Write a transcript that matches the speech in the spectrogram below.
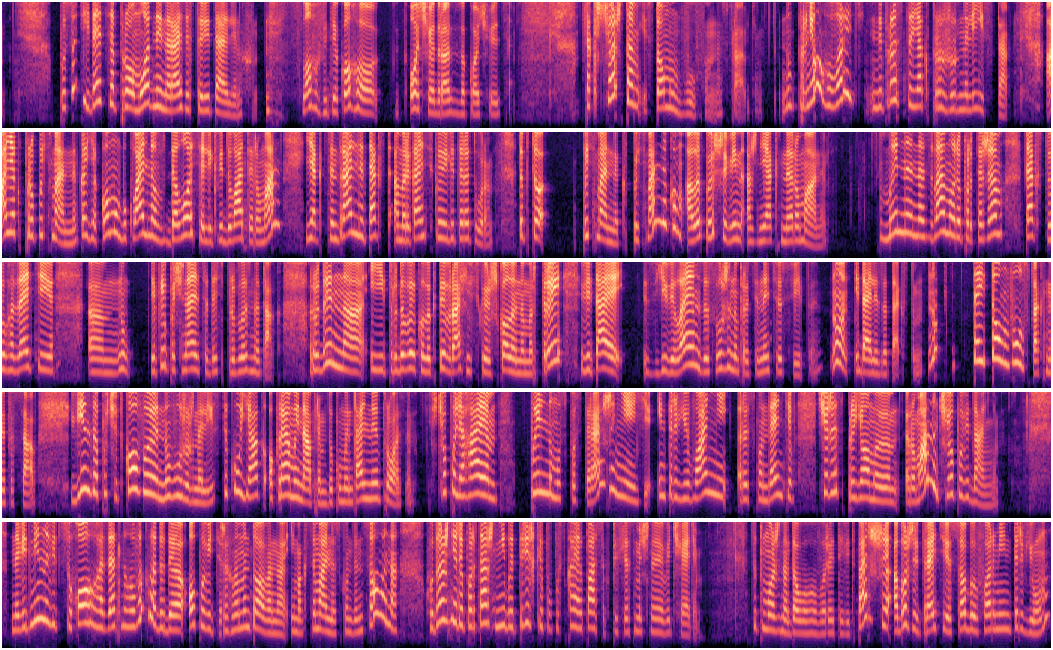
По суті, йдеться про модний наразі сторітелінг, слово від якого очі одразу закочуються. Так що ж там із Томом Вулфом насправді? Ну, Про нього говорять не просто як про журналіста, а як про письменника, якому буквально вдалося ліквідувати роман як центральний текст американської літератури. Тобто письменник письменником, але пише він аж ніяк не романи. Ми не назвемо репортажем тексту в газеті. Ем, ну, який починається десь приблизно так: родинна і трудовий колектив Рахівської школи номер 3 вітає з ювілеєм заслужену працівницю освіти. Ну і далі за текстом. Ну, та й Том Вулф так не писав. Він започатковує нову журналістику як окремий напрям документальної прози, що полягає пильному спостереженні й інтерв'юванні респондентів через прийоми роману чи оповідання. На відміну від сухого газетного викладу, де оповідь регламентована і максимально сконденсована, художній репортаж ніби трішки попускає пасок після смачної вечері. Тут можна довго говорити від першої або ж від третьої особи у формі інтерв'ю.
